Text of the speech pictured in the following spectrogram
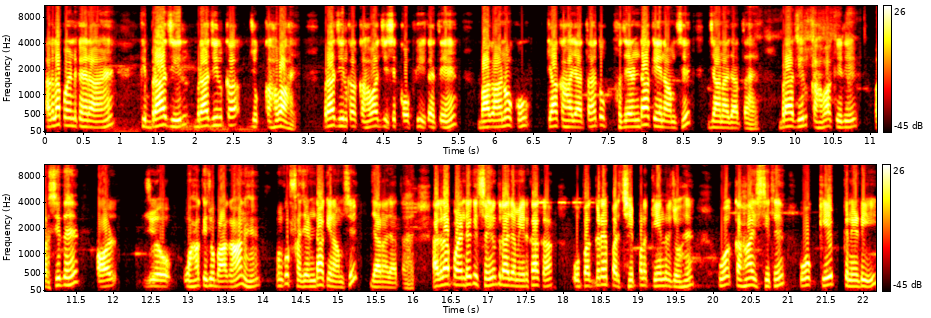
अगला पॉइंट कह रहा है कि ब्राज़ील ब्राज़ील का जो कहवा है, ब्राज़ील का कहवा जिसे कॉफ़ी कहते हैं, बागानों को क्या कहा जाता है? तो फजेंडा के नाम से जाना जाता है। ब्राज़ील कहवा के लिए प्रसिद्ध है और जो वहाँ के जो बागान हैं, उनको फजेंडा के नाम से जाना जाता है। अगला पॉइंट है कि संयुक्त राज्य अमेरिका का उपग्रह प्रक्षेपण केंद्र जो है, वो कहाँ स्थित है? वो केप कनेडी,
